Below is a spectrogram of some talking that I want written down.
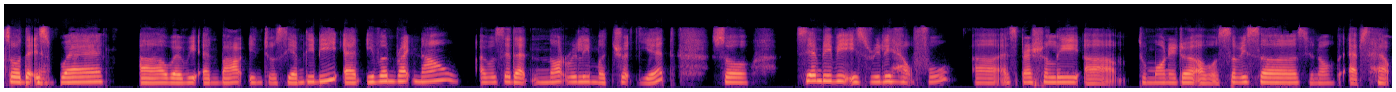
So that yeah. is where uh, when we embark into CMDB, and even right now, I would say that not really matured yet. So CMDB is really helpful, uh, especially um, to monitor our services. You know, the apps help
